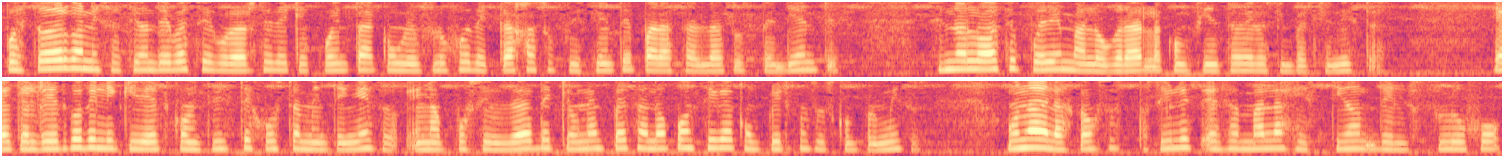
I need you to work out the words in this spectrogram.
pues toda organización debe asegurarse de que cuenta con el flujo de caja suficiente para saldar sus pendientes. Si no lo hace puede malograr la confianza de los inversionistas. ya que el riesgo de liquidez consiste justamente en eso, en la posibilidad de que una empresa no consiga cumplir con sus compromisos. Una de las causas posibles es la mala gestión del flujo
